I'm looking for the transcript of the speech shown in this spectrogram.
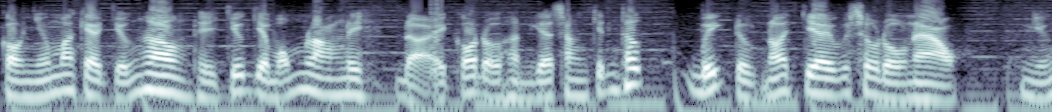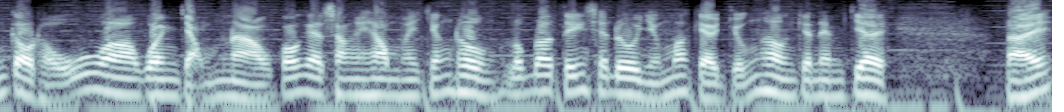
Còn những mã kèo chuẩn hơn thì trước giờ bóng lăn đi, đợi có đội hình ra sân chính thức, biết được nó chơi với sơ đồ nào những cầu thủ uh, quan trọng nào có ra sân hay không hay chấn thương lúc đó tiến sẽ đưa những mã kèo chuẩn hơn cho anh em chơi. Đấy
